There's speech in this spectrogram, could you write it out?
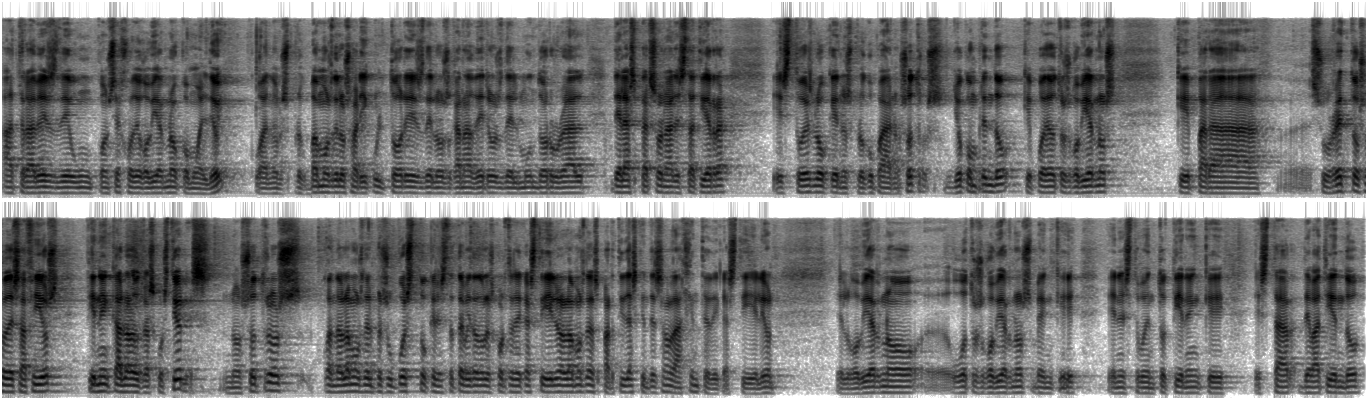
a través de un Consejo de Gobierno como el de hoy. Cuando nos preocupamos de los agricultores, de los ganaderos, del mundo rural, de las personas de esta tierra, esto es lo que nos preocupa a nosotros. Yo comprendo que puede otros gobiernos que para eh, sus retos o desafíos tienen que hablar de otras cuestiones. Nosotros, cuando hablamos del presupuesto que se está tramitando en las Cortes de Castilla y León, hablamos de las partidas que interesan a la gente de Castilla y León. El Gobierno eh, u otros gobiernos ven que en este momento tienen que estar debatiendo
